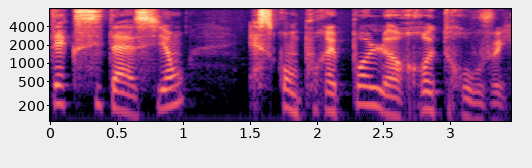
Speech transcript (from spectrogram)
d'excitation, est-ce qu'on ne pourrait pas le retrouver?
